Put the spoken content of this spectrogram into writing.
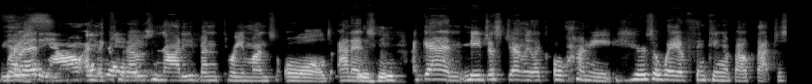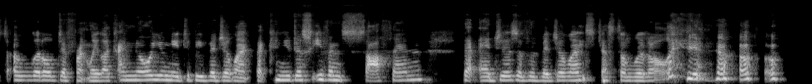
right ready. now, and the kiddo's not even three months old. And it's mm-hmm. again me just gently like, oh honey, here's a way of thinking about that just a little differently. Like I know you need to be vigilant, but can you just even soften the edges of the vigilance just a little? you know.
